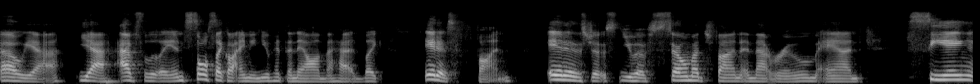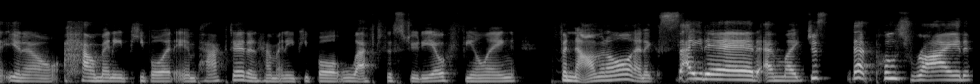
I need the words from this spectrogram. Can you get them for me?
Oh yeah. Yeah, absolutely. And Soul Cycle, I mean, you hit the nail on the head. Like it is fun. It is just you have so much fun in that room and seeing, you know, how many people it impacted and how many people left the studio feeling phenomenal and excited and like just that post ride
